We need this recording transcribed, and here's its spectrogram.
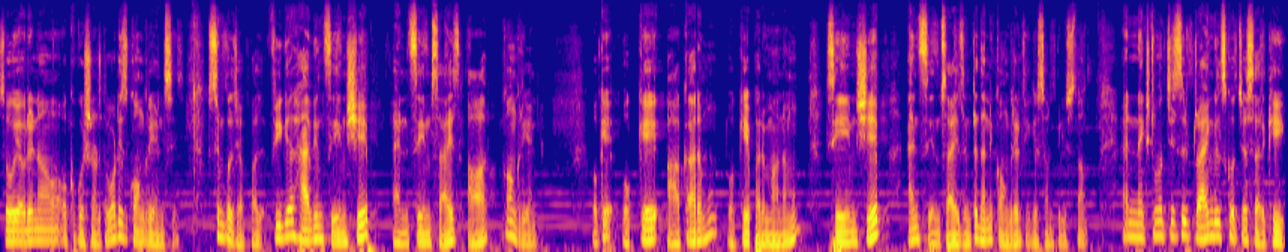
సో ఎవరైనా ఒక క్వశ్చన్ అడుగుతారు వాట్ ఈస్ కాంగ్రియన్సీ సింపుల్ చెప్పాలి. Figure having same shape and same size are congruent okay ఒకే ఆకారము ఒకే పరిమాణము same shape and same size ఉంటే దాన్ని కాంగ్రియంట్ ఫిగర్స్ అని పిలుస్తాం. అండ్ నెక్స్ట్ వచ్చేసి ట్రయాంగిల్స్కి వచ్చేసరికి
